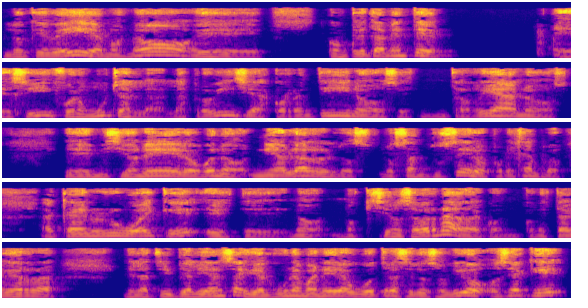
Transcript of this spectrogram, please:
lo que veíamos, ¿no? Eh, concretamente, eh, sí, fueron muchas las provincias, correntinos, entrerrianos, misioneros, bueno, ni hablar los, los sanduceros, por ejemplo, acá en Uruguay que este, no, no quisieron saber nada con, con esta guerra de la Triple Alianza y de alguna manera u otra se los obligó. O sea que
